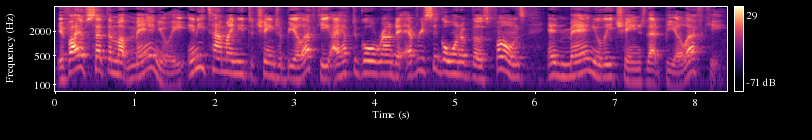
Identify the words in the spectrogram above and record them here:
If I have set them up manually, anytime I need to change a BLF key, I have to go around to every single one of those phones and manually change that BLF key.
